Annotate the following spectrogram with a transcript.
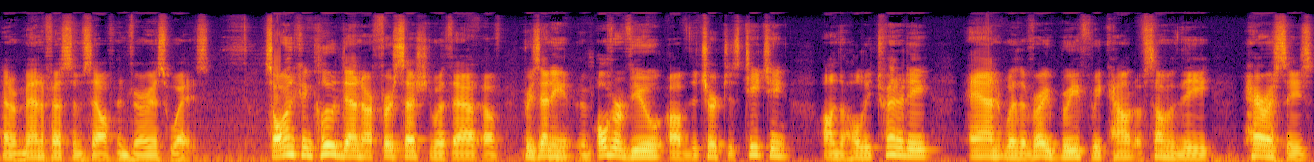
and manifests himself in various ways. So I want to conclude then our first session with that of presenting an overview of the church's teaching on the Holy Trinity and with a very brief recount of some of the heresies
